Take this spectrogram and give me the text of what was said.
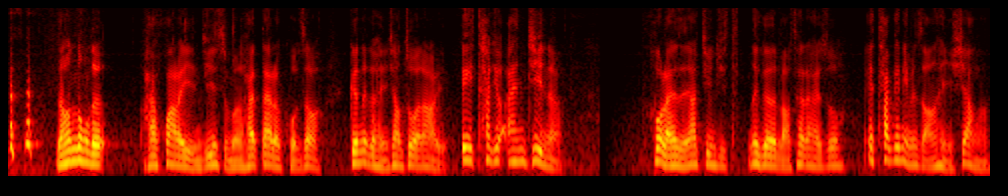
然后弄得还画了眼睛什么，还戴了口罩，跟那个很像，坐在那里，哎，他就安静了。后来人家进去，那个老太太还说，哎，他跟你们长得很像啊。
